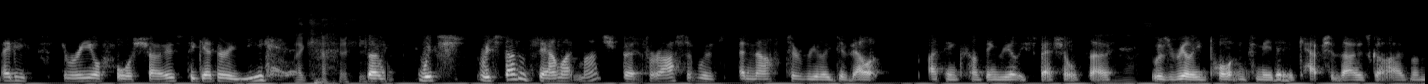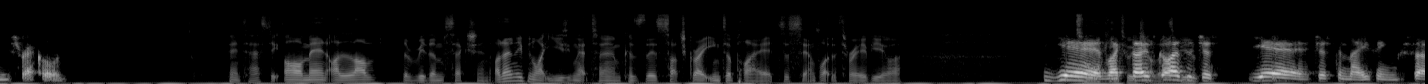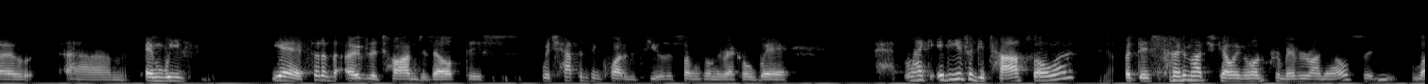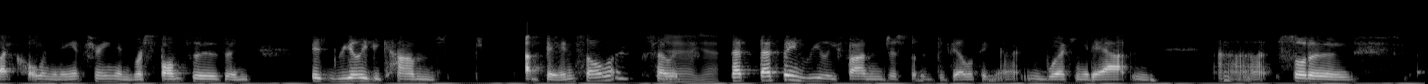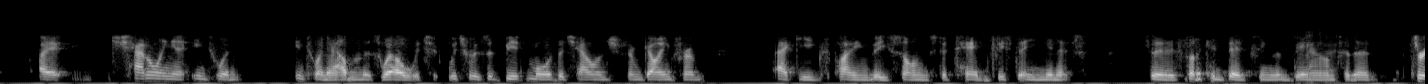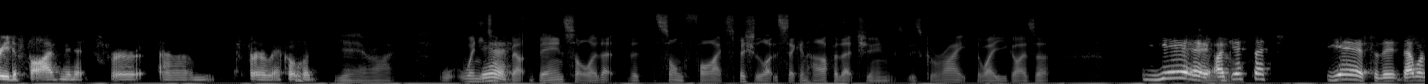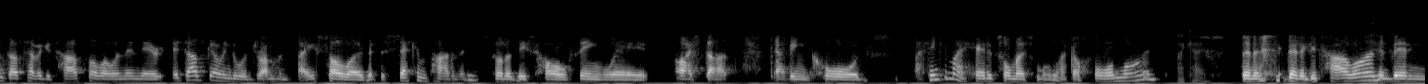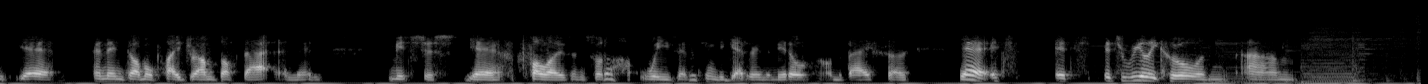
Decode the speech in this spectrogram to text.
maybe three or four shows together a year. Okay. So, which which doesn't sound like much, but Yeah. for us, it was enough to really develop, I think, something really special. So Yeah, it was really important for me to capture those guys on this record. Fantastic. Oh man, I love the rhythm section. I don't even like using that term because there's such great interplay. It just sounds like the three of you are. Yeah, like those guys are just yeah, just amazing. So, um, and we've yeah, sort of over the time developed this, which happens in quite a few of the songs on the record, where like it is a guitar solo, Yeah. but there's so much going on from everyone else, and like calling and answering and responses, and it really becomes a band solo. So it's yeah, yeah. that that's been really fun, just sort of developing that and working it out, and uh, sort of I channeling it into an into an album as well, which which was a bit more of the challenge from going from at gigs playing these songs for 10, 15 minutes to sort of condensing them down Okay. to the three to five minutes for um, for a record. Yeah, right. When you Yeah. talk about band solo, that the song "Fight," especially like the second half of that tune, is, is great. The way you guys are. Yeah, I Yeah. guess that's yeah. So that that one does have a guitar solo, and then there it does go into a drum and bass solo. But the second part of it is sort of this whole thing where I start stabbing chords. I think in my head it's almost more like a horn line Okay. than a than a guitar line, and then yeah, and then Dom will play drums off that, and then Mitch just yeah follows and sort of weaves everything together in the middle on the bass. So yeah, it's it's it's really cool, and um,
